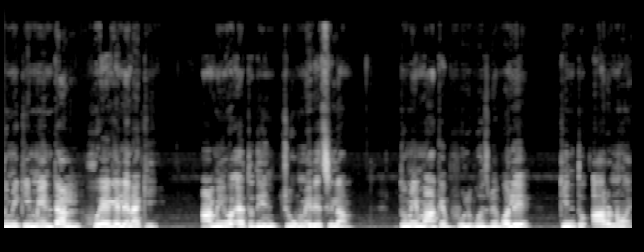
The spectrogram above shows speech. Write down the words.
তুমি কি মেন্টাল হয়ে গেলে নাকি? আমিও এতদিন চুপ মেরেছিলাম। তুমি মাকে ভুল বুঝবে বলে কিন্তু আর নয়।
